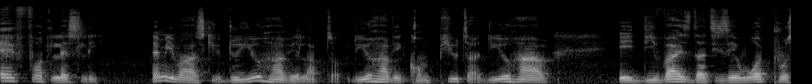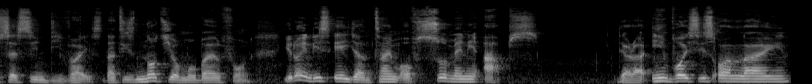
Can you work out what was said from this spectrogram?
effortlessly. Let me even ask you do you have a laptop? Do you have a computer? Do you have a device that is a word processing device that is not your mobile phone? You know, in this age and time of so many apps, there are invoices online,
